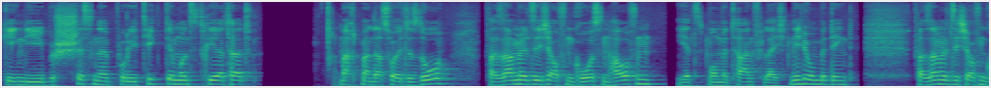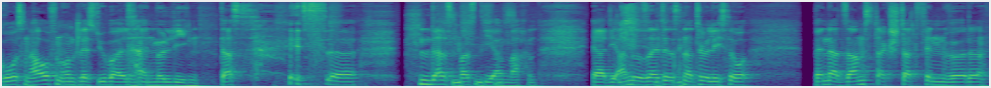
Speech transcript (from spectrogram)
gegen die beschissene Politik demonstriert hat. Macht man das heute so, versammelt sich auf einen großen Haufen, jetzt momentan vielleicht nicht unbedingt, versammelt sich auf einen großen Haufen und lässt überall seinen Müll liegen. Das ist äh, das, was die ja machen. Ja, die andere Seite ist natürlich so, wenn das Samstag stattfinden würde,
